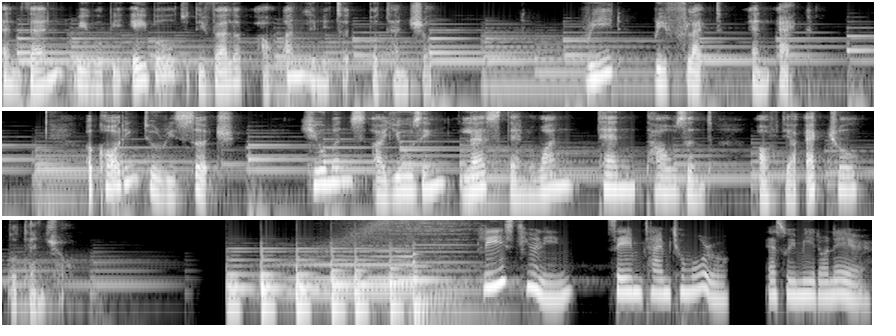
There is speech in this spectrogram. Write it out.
and then we will be able to develop our unlimited potential. Read, reflect, and act. According to research, humans are using less than one ten thousandth of their actual potential. Please tune in same time tomorrow as we meet on air.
